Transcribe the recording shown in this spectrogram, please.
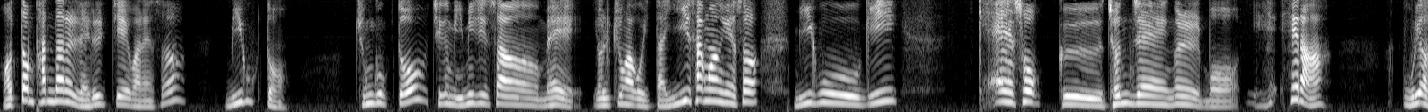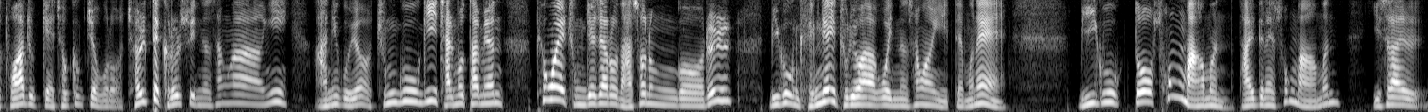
어떤 판단을 내릴지에 관해서 미국도 중국도 지금 이미지 싸움에 열중하고 있다. 이 상황에서 미국이 계속 그 전쟁을 뭐 해라. 우리가 도와줄게 적극적으로 절대 그럴 수 있는 상황이 아니고요. 중국이 잘못하면 평화의 중재자로 나서는 거를 미국은 굉장히 두려워하고 있는 상황이기 때문에 미국도 속마음은 바이든의 속마음은 이스라엘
